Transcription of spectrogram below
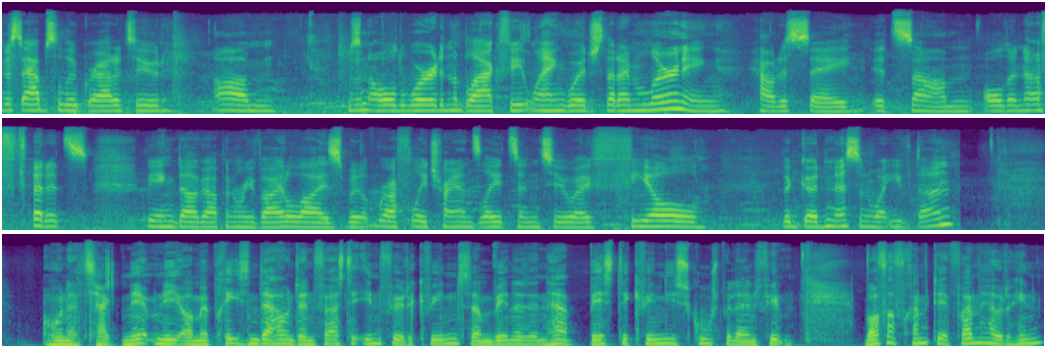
just absolute gratitude. Um, there's an old word in the Blackfeet language that I'm learning how to say. It's um, old enough that it's being dug up and revitalized, but it roughly translates into I feel the goodness in what you've done. Hun er taknemmelig, og med prisen der har hun den første indfødte kvinde, som vinder den her bedste kvindelige skuespiller i en film. Hvorfor frem- fremhæver du hende?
